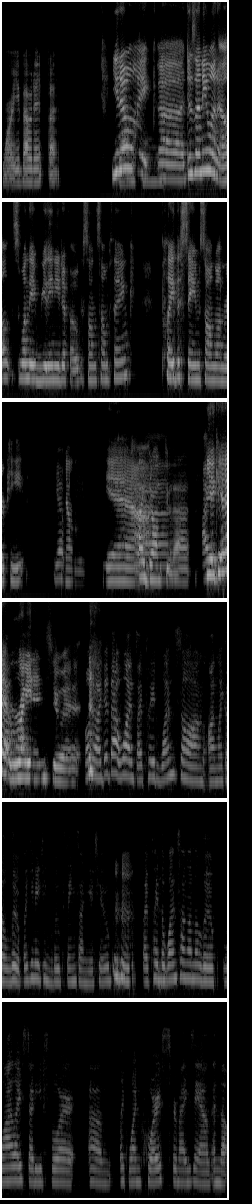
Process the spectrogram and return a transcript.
worry about it. But You Yeah. know, like, uh, does anyone else, when they really need to focus on something, play the same song on repeat? Yep. No. Yeah. I don't do that. I you get right once. into it. Well, no, I did that once. I played one song on like a loop. Like, you know, you can loop things on YouTube. Mhm. So I played the one song on the loop while I studied for um, like one course for my exam. And the,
